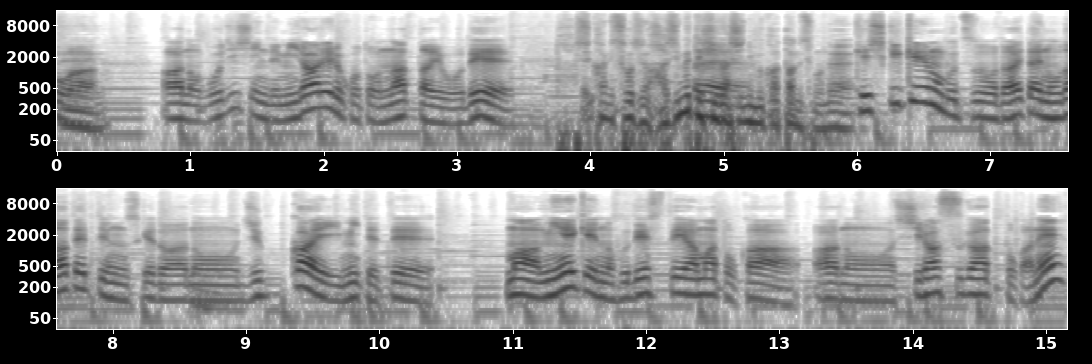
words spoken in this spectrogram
后は、あのご自身で見られることになったようで確かにそうですね。初めて東に向かったんですもんね、景色見物を大体野立てっていうんですけどあの10回見てて。まあ、三重県の筆捨山とかあの白菅とかね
